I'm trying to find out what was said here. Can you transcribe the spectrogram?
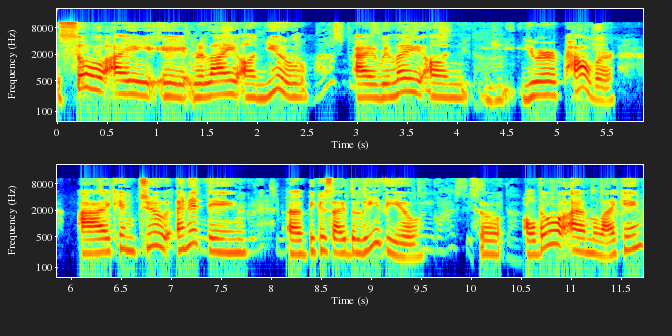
so I uh, rely on you. I rely on your power. I can do anything uh, because I believe you. So although I'm lacking,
